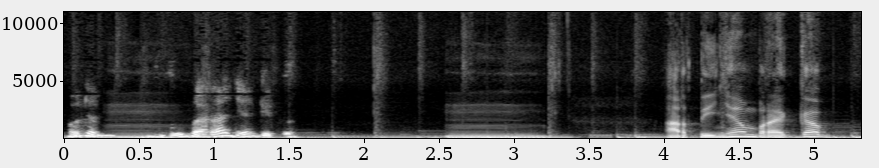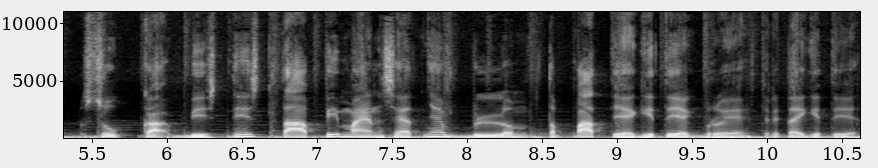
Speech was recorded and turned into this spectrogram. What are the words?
udah Hmm. bubar aja gitu Hmm. Artinya mereka suka bisnis tapi mindsetnya belum tepat ya gitu ya bro ya ceritanya gitu ya.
